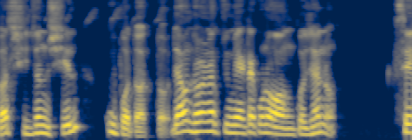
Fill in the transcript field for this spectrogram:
বা সৃজনশীল উপতত্ত্ব। যেমন ধরো না তুমি একটা কোনো অঙ্ক জানো? সে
